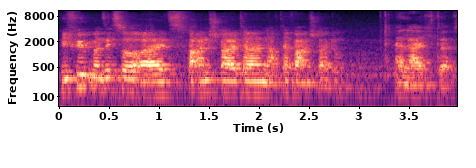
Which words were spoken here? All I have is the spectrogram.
wie fühlt man sich so als Veranstalter nach der Veranstaltung? Erleichtert.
